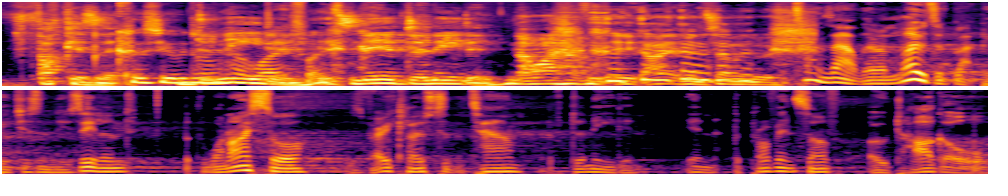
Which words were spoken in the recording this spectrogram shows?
Fuck is it? 'Cause you don't Dunedin. Wi-Fi. It's near Dunedin. No, I haven't. I haven't told you. Turns out there are loads of black beaches in New Zealand, but the one I saw was very close to the town of Dunedin in the province of Otago.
